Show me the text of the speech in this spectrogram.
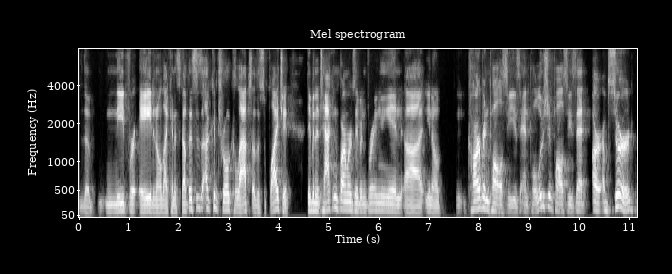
the need for aid and all that kind of stuff. This is a control collapse of the supply chain. They've been attacking farmers. They've been bringing in uh, you know carbon policies and pollution policies that are absurd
